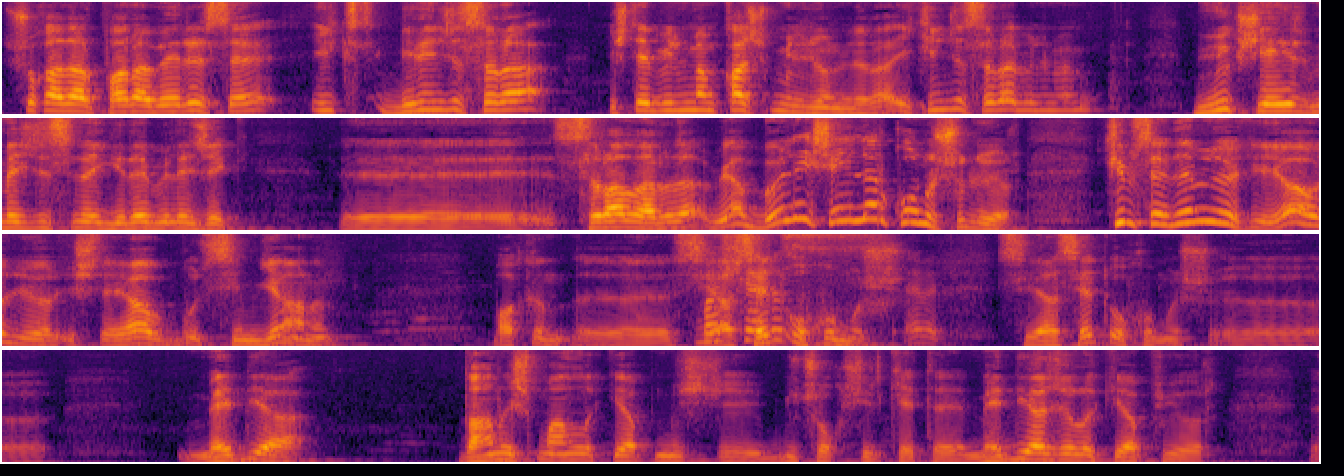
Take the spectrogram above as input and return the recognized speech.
şu kadar para verirse ilk birinci sıra işte bilmem kaç milyon lira, ikinci sıra bilmem büyükşehir meclisine girebilecek e, sıralarda ya böyle şeyler konuşuluyor. Kimse demiyor ki ya diyor işte ya bu Simge Hanım bakın e, siyaset okumuş Evet. siyaset okumuş, e, medya danışmanlık yapmış e, birçok şirkete, medyacılık yapıyor, e,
